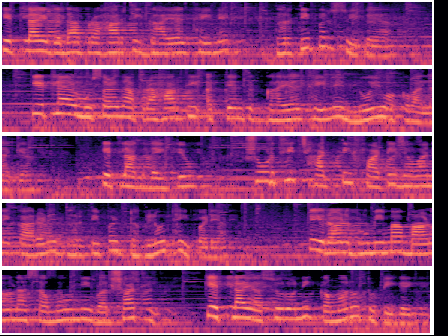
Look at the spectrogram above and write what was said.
કેટલાય ગદા પ્રહારથી ઘાયલ થઈને ધરતી પર સૂઈ ગયા. કેટલાય મુસળના પ્રહારથી અત્યંત ઘાયલ થઈને લોહી અકવા લાગ્યા. કેટલાક દૈત્યો શૂળથી છાટતી ફાટી જવાને કારણે ધરતી પર ઢગલો થઈ પડ્યા. તે રણભૂમિમાં બાણોના સમૂહની વર્ષાથી કેટલાય અસુરોની કમરો તૂટી ગઈ.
